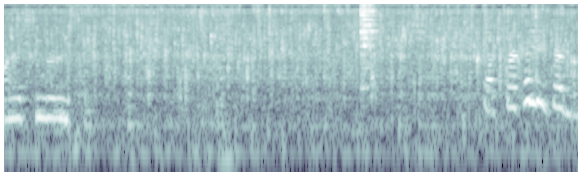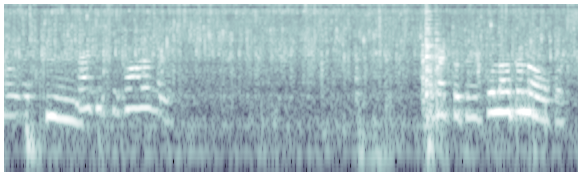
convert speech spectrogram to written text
অনেক সুন্দর হয়েছে। চারটা খালি পেট ভরবে আর কিছু খাওয়া যাবে তো তুমি পোলাও টোলাও করছ।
